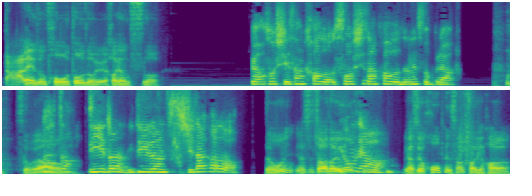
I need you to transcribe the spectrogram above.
大的那种坨坨肉也好想吃哦。不要说西昌烤肉，说西昌烤肉真的受不了，受不了。走，第一顿第一顿吃西昌烤肉。那我们要是找到有，有没得？要是有火盆烧烤就好了。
